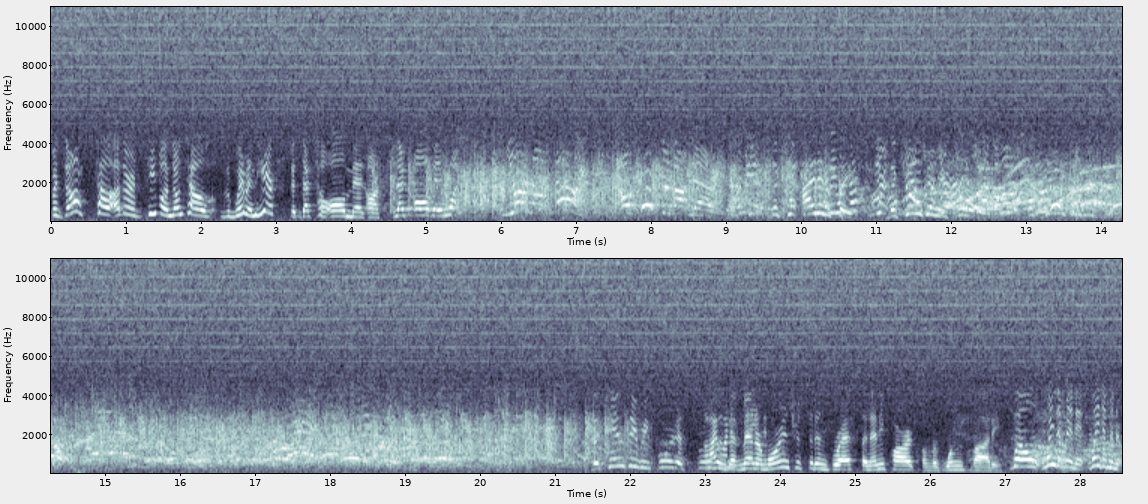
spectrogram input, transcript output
But don't tell other people and don't tell the women here that that's how all men are and that's all they want. You're not married. Of course you're not married. I mean, The I didn't mean, say you're- the Kinsey report. The Kinsey report has proven that men are more interested in breasts than any part of the woman's body. Well, wait a minute, wait a minute.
